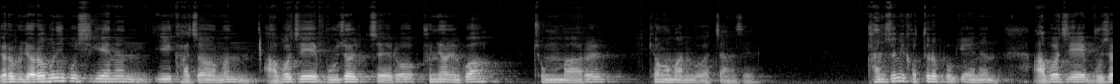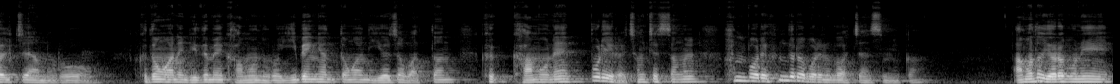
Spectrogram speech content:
여러분, 여러분이 보시기에는 이 가정은 아버지의 무절제로 분열과 종말을 경험하는 것 같지 않으세요? 단순히 겉으로 보기에는 아버지의 무절제함으로 그동안의 믿음의 가문으로 200년 동안 이어져 왔던 그 가문의 뿌리를, 정체성을 한 번에 흔들어 버리는 것 같지 않습니까? 아마도 여러분이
